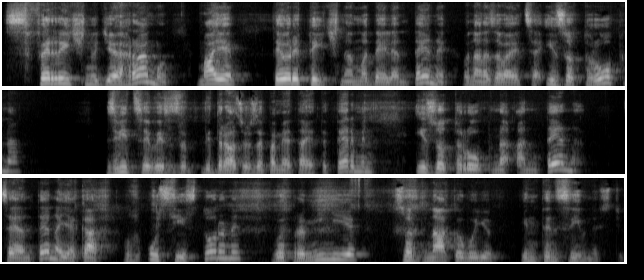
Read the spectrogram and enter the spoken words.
Сферичну діаграму має теоретична модель антени, вона називається ізотропна. Звідси ви відразу ж запам'ятаєте термін. Ізотропна антена це антена, яка в усі сторони випромінює з однаковою інтенсивністю.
